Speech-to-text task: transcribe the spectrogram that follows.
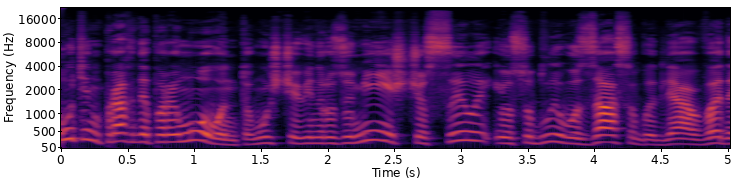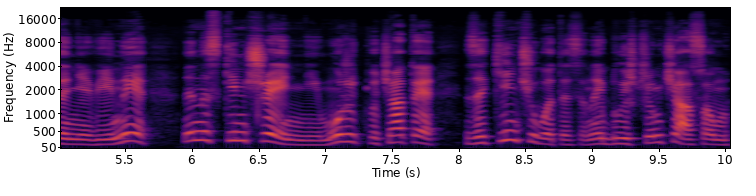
Путін прагне перемовин, тому що він розуміє, що сили і особливо засоби для ведення війни не нескінченні, можуть почати закінчуватися найближчим часом.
